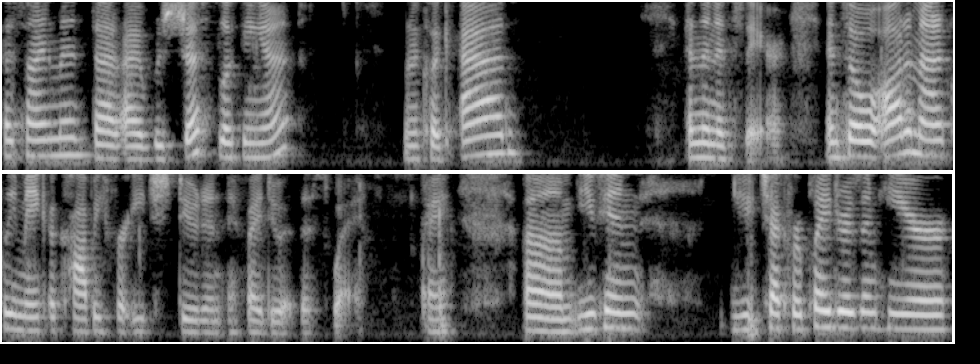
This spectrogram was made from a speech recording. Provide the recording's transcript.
assignment that I was just looking at. I'm going to click add. And then it's there. And so it will automatically make a copy for each student if I do it this way. Okay. Um, you can you check for plagiarism here,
